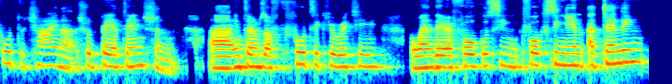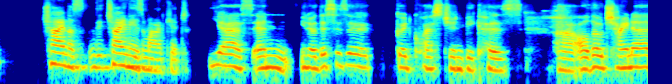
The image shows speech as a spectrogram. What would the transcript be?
food to China should pay attention uh, in terms of food security when they're focusing focusing in attending China's the Chinese market? Yes, and you know this is a good question because uh, although China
